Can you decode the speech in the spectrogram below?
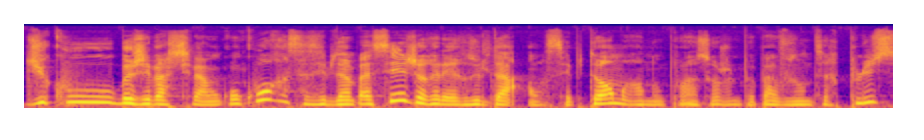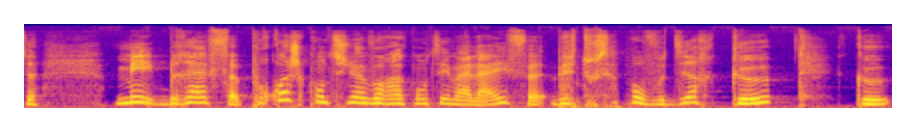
Du coup, bah, j'ai participé à mon concours, ça s'est bien passé, j'aurai les résultats en septembre, hein, donc pour l'instant je ne peux pas vous en dire plus. Mais bref, pourquoi je continue à vous raconter ma life? Bah, Tout ça pour vous dire que, que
